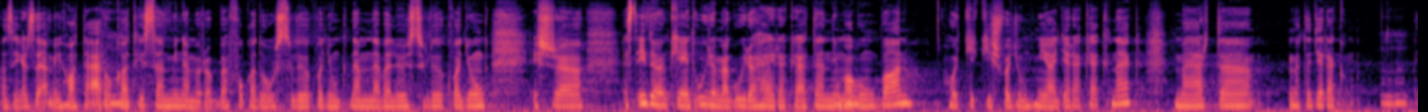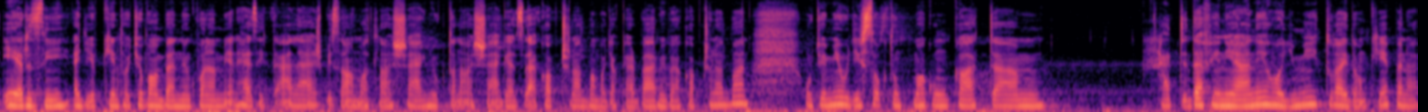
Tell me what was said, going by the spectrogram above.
az érzelmi határokat, hiszen mi nem örökbefogadó szülők vagyunk, nem nevelő szülők vagyunk, és ezt időnként újra meg újra helyre kell tenni uh-huh. magunkban, hogy kik is vagyunk mi a gyerekeknek, mert mert a gyerek uh-huh. érzi egyébként, hogyha van bennünk valamilyen hezitálás, bizalmatlanság, nyugtalanság ezzel kapcsolatban, vagy akár bármivel kapcsolatban. Úgyhogy mi úgy is szoktunk magunkat um, hát definiálni, hogy mi tulajdonképpen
